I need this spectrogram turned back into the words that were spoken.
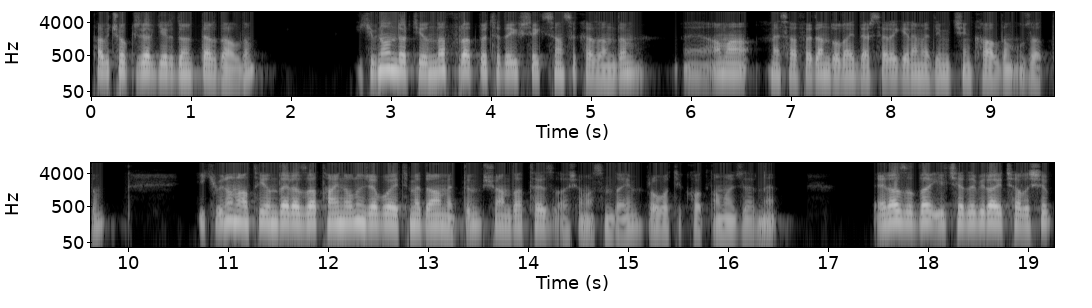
Tabii çok güzel geri dönütler de aldım. 2014 yılında Fırat Böte'de yüksek lisansı kazandım. Ee, ama mesafeden dolayı derslere gelemediğim için kaldım, uzattım. 2016 yılında Elazığ'a tayin olunca bu eğitime devam ettim. Şu anda tez aşamasındayım. Robotik kodlama üzerine. Elazığ'da ilçede bir ay çalışıp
